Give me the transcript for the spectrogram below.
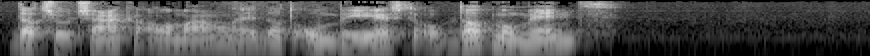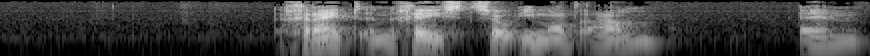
Dat soort zaken allemaal, dat onbeheerste. Op dat moment grijpt een geest zo iemand aan. En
